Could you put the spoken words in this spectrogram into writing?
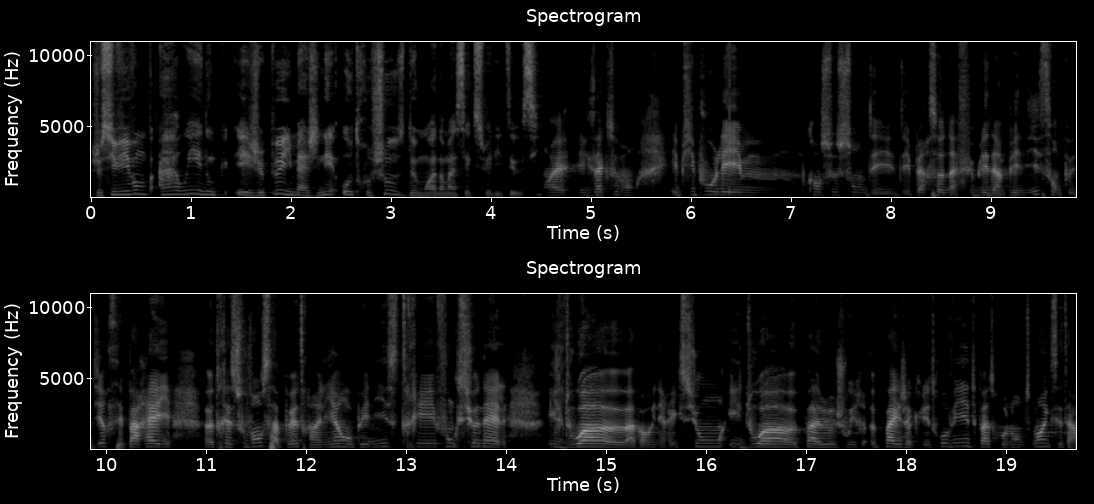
je suis vivante. Ah oui, donc, et je peux imaginer autre chose de moi dans ma sexualité aussi. Ouais, exactement. Et puis pour les, mmh, quand ce sont des, personnes affublées d'un pénis, on peut dire c'est pareil. très souvent, ça peut être un lien au pénis très fonctionnel. Il doit avoir une érection, il doit pas jouir, pas éjaculer trop vite, pas trop lentement, etc.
